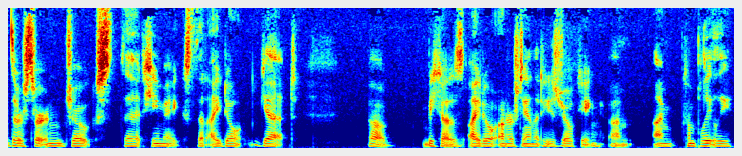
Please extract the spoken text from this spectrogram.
there's certain jokes that he makes that I don't get uh, because I don't understand that he's joking. Um, I'm completely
